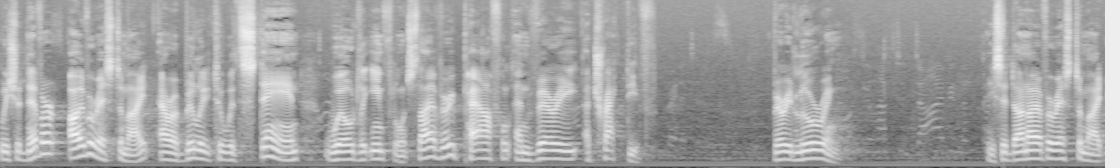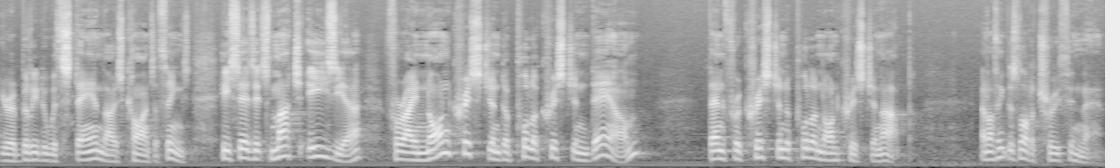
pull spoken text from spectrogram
We should never overestimate our ability to withstand worldly influence. They are very powerful and very attractive, very luring. He said, Don't overestimate your ability to withstand those kinds of things. He says it's much easier for a non Christian to pull a Christian down than for a Christian to pull a non Christian up. And I think there's a lot of truth in that.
